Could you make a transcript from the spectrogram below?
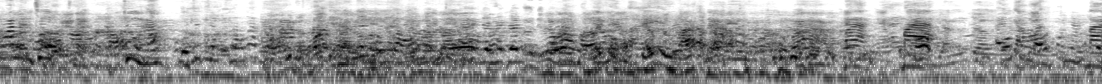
Hoa lên chưa? Chưa hả? Ủa chết mà mà em chào anh mà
